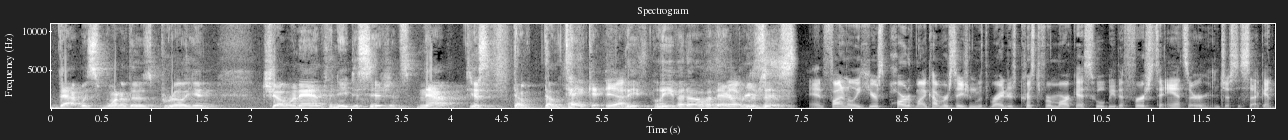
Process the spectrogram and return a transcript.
that was one of those brilliant Joe and Anthony decisions. Now, just don't don't take it. Yeah. Leave, leave it over there. Yeah, Resist. And finally, here's part of my conversation with writers Christopher Marcus, who will be the first to answer in just a second,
